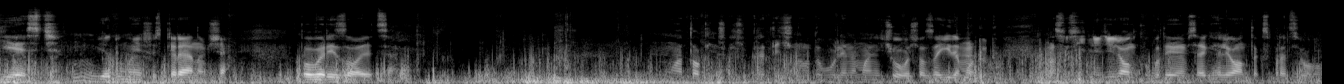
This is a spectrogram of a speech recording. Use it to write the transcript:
єсть. Ну, я думаю, щось кереном ще повирізається. Ну, а так, я ж кажу, критичного доволі нема нічого. Зараз заїдемо тут на сусідню ділянку, подивимося, як Геліонтекс працював.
